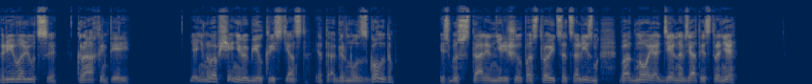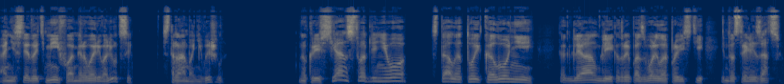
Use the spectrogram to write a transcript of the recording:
Революция, крах империи. Ленин вообще не любил крестьянство, это обернулось голодом. Если бы Сталин не решил построить социализм в одной отдельно взятой стране, а не следовать мифу о мировой революции, страна бы не выжила. Но крестьянство для него стало той колонией, как для Англии, которая позволила провести индустриализацию.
